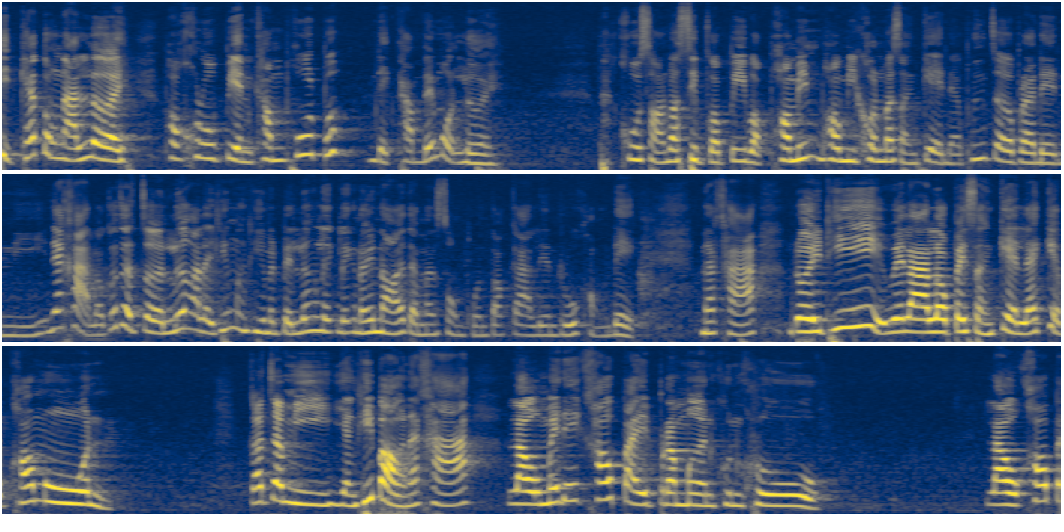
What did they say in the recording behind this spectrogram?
ติดแค่ตรงนั้นเลย พอครูเปลี่ยนคำพูดปุ๊บเด็กทำได้หมดเลยครูสอนมาสิบกว่าปีบอกพอมีพอมีคนมาสังเกตเนี่ยเพิ่งเจอประเด็นนี้เนี่ยค่ะเราก็จะเจอเรื่องอะไรที่บางทีมันเป็นเรื่องเล็กๆน้อยๆแต่มันส่งผลต่อการเรียนรู้ของเด็กนะคะ โดยที่เวลาเราไปสังเกตและเก็บข้อมูล ก็จะมีอย่างที่บอกนะคะ เราไม่ได้เข้าไปประเมินคุณครู เราเข้าไป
